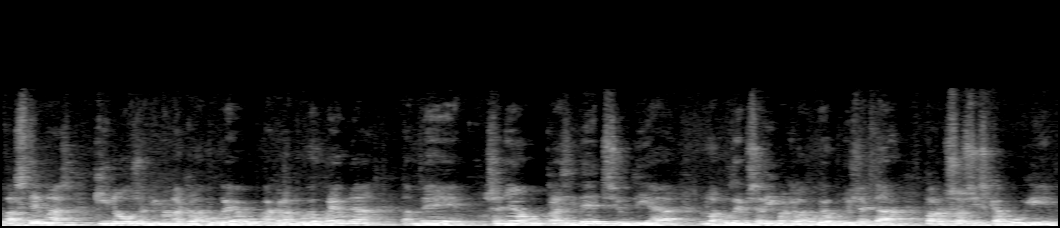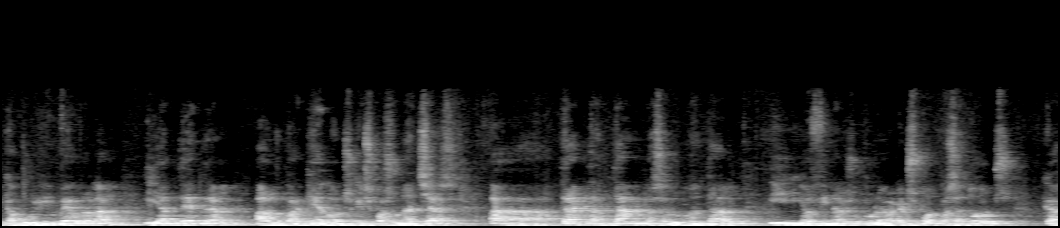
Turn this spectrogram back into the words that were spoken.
els temes, qui no us animem a que la pugueu, a que la pugueu veure, també, senyor president, si un dia la podem cedir perquè la pugueu projectar per als socis que vulguin, que vulguin veure-la i entendre el per què doncs, aquests personatges eh, tracten tant la salut mental i al final és un problema que ens pot passar a tots que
